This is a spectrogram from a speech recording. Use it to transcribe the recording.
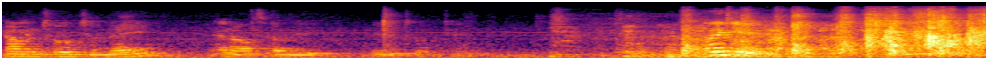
come and talk to me, and I'll tell you who to talk to. Thank you.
